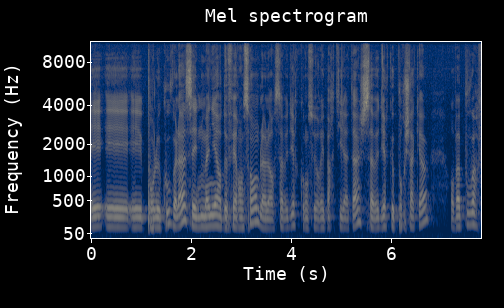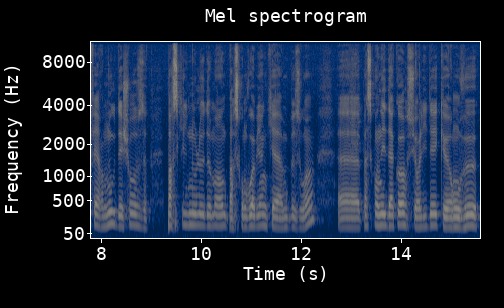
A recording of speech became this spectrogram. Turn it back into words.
Et, et, pour le coup, voilà, c'est une manière de faire ensemble. Alors ça veut dire qu'on se répartit la tâche, ça veut dire que pour chacun, on va pouvoir faire, nous, des choses parce qu'ils nous le demandent, parce qu'on voit bien qu'il y a un besoin, euh, parce qu'on est d'accord sur l'idée qu'on veut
